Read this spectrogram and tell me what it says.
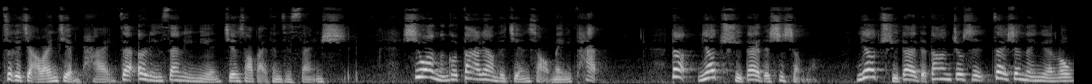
这个甲烷减排在二零三零年减少百分之三十，希望能够大量的减少煤炭。那你要取代的是什么？你要取代的当然就是再生能源喽。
